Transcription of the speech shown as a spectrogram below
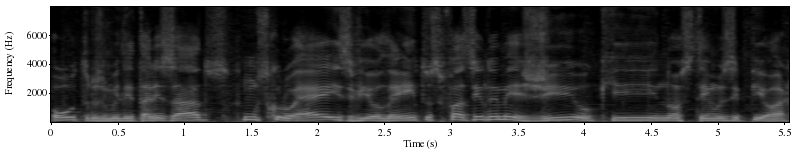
outros militarizados, uns cruéis, violentos, fazendo emergir o que nós temos de pior.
